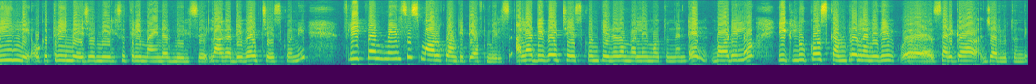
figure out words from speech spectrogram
మీల్ని ఒక three major meals three minor meals లాగా డివైడ్ చేసుకొని frequent meals small quantity of meals అలా డివైడ్ చేసుకొని తినడం వల్ల ఏమవుతుందంటే బాడీలో ఈ గ్లూకోజ్ కంట్రోల్ అనేది సరిగా జరుగుతుంది.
